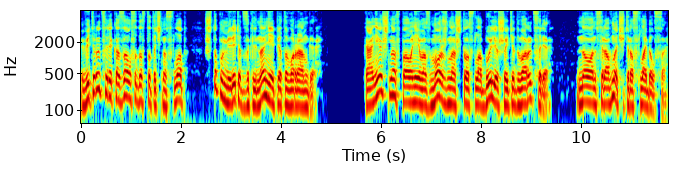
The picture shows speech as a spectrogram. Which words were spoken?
ведь рыцарь оказался достаточно слаб, чтобы умереть от заклинания пятого ранга. Конечно, вполне возможно, что слабы лишь эти два рыцаря, но он все равно чуть расслабился.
